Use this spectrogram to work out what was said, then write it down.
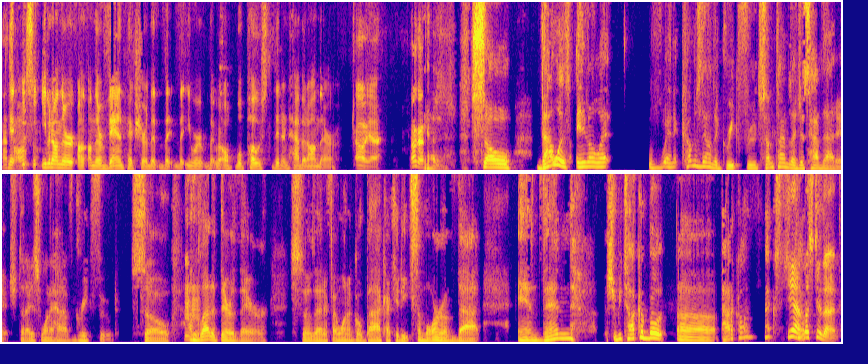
That's yeah, awesome. even on their on, on their van picture that, that that you were that we'll we'll post, they didn't have it on there. Oh yeah. Okay. Yeah. So that was, you know what? When it comes down to Greek food, sometimes I just have that itch that I just want to have Greek food. So I'm Mhm. glad that they're there so that if I want to go back, I could eat some more of that. And then should we talk about uh Patacon next? Yeah, Jeff? let's do that.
